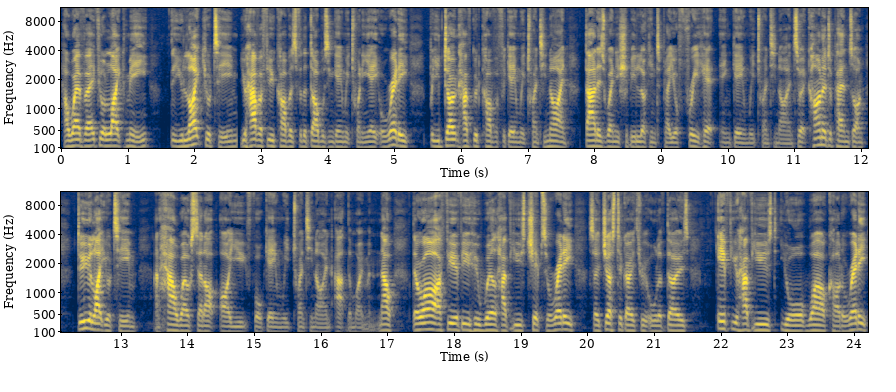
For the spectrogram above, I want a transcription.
However, if you're like me, that you like your team, you have a few covers for the doubles in game week 28 already, but you don't have good cover for game week 29, that is when you should be looking to play your free hit in game week 29. So it kind of depends on do you like your team and how well set up are you for game week 29 at the moment. Now, there are a few of you who will have used chips already, so just to go through all of those, if you have used your wild card already,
